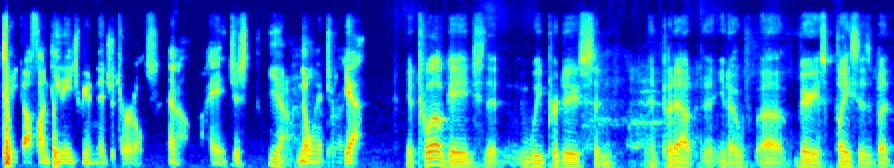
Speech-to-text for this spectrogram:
takeoff on Teenage Mutant Ninja Turtles. And I just yeah. no interest. Yeah. you know, 12 gauge that we produce and and put out uh, you know uh, various places but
